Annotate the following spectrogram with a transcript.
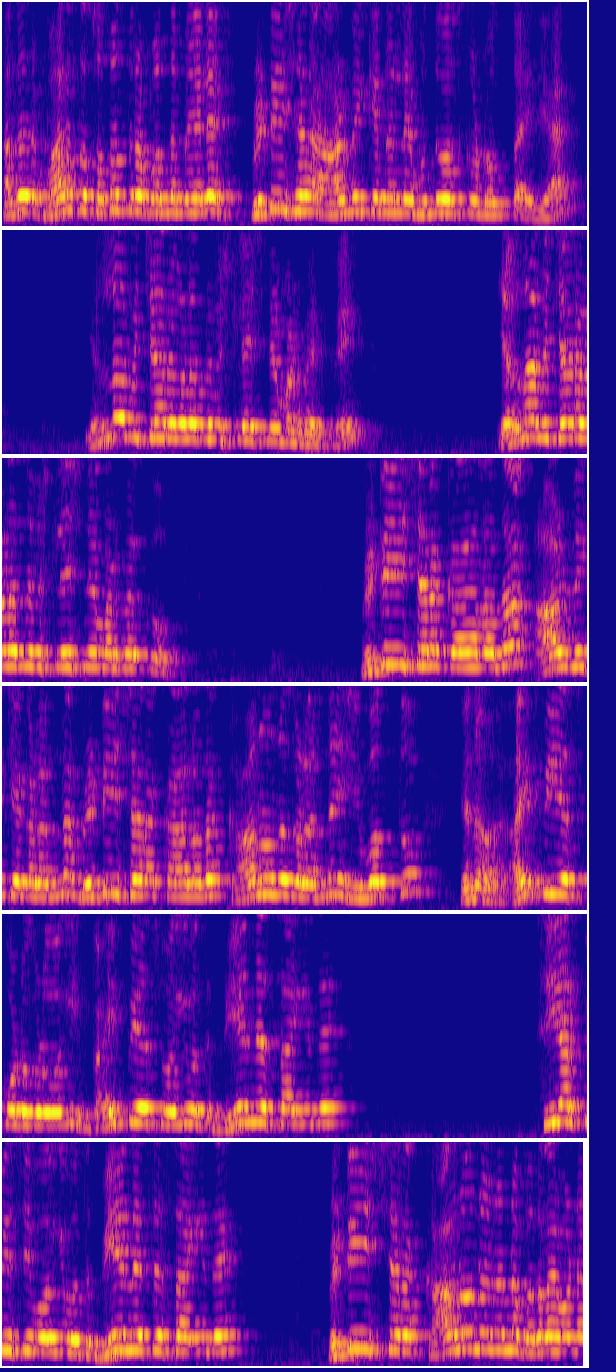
ಹಾಗಾದ್ರೆ ಭಾರತ ಸ್ವತಂತ್ರ ಬಂದ ಮೇಲೆ ಬ್ರಿಟಿಷರ ಆಳ್ವಿಕೆನಲ್ಲೇ ಮುಂದುವರಿಸ್ಕೊಂಡು ಹೋಗ್ತಾ ಇದೆಯಾ? ಎಲ್ಲ ವಿಚಾರಗಳನ್ನು ವಿಶ್ಲೇಷಣೆ ಮಾಡಬೇಕ್ರಿ. ಎಲ್ಲ ವಿಚಾರಗಳನ್ನು ವಿಶ್ಲೇಷಣೆ ಮಾಡಬೇಕು. ಬ್ರಿಟಿಷರ ಕಾಲದ ಆಳ್ವಿಕೆಗಳನ್ನು, ಬ್ರಿಟಿಷರ ಕಾಲದ ಕಾನೂನುಗಳನ್ನೇ ಇವತ್ತು, ಏನು ಐ ಪಿ ಎಸ್ ಕೋಡ್ಗಳು ಹೋಗಿ ಐ ಪಿ ಎಸ್ ಹೋಗಿ ಇವತ್ತು ಬಿ ಎನ್ ಎಸ್ ಆಗಿದೆ. ಸಿ ಆರ್ ಪಿ ಸಿ ಹೋಗಿ ಇವತ್ತು ಬಿ ಎನ್ ಎಸ್ ಎಸ್ ಆಗಿದೆ. ಬ್ರಿಟಿಷರ ಕಾನೂನನ್ನು ಬದಲಾವಣೆ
